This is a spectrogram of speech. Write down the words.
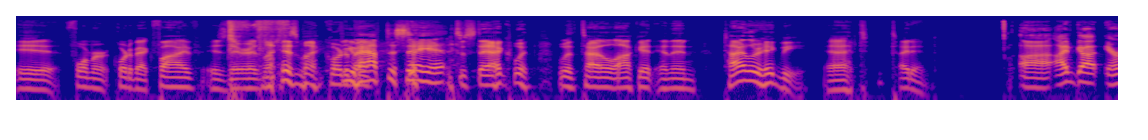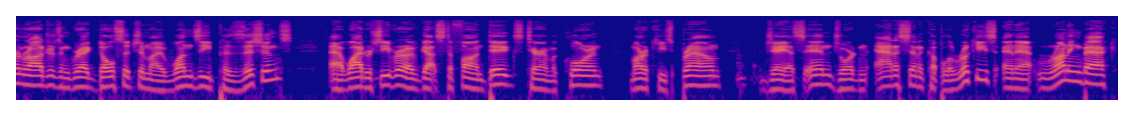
uh, former quarterback five, is there as my as my quarterback. You have to say it. to stack with with Tyler Lockett, and then Tyler Higbee at tight end. Uh, I've got Aaron Rodgers and Greg Dulcich in my onesie positions. At wide receiver, I've got Stefon Diggs, Terry McLaurin, Marquise Brown, JSN, Jordan Addison, a couple of rookies. And at running back,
